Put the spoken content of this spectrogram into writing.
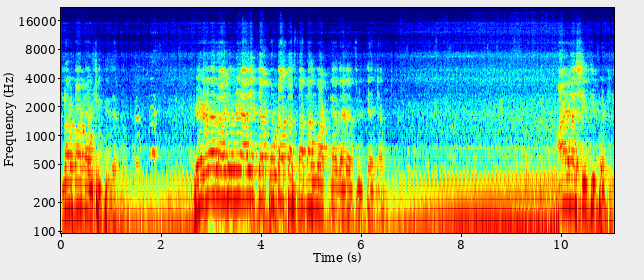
नरबा मावशी तिचं नाव. वेगळं राहिलो मी आईच्या पोटात असतानाच वाटण्या झाल्या चुलत्याच्या आमच्या आईला शेती पटली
